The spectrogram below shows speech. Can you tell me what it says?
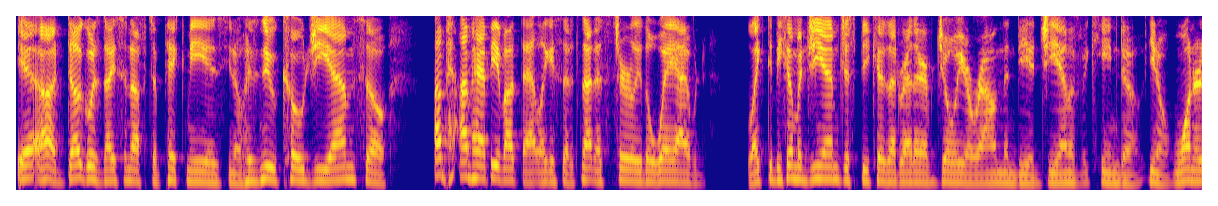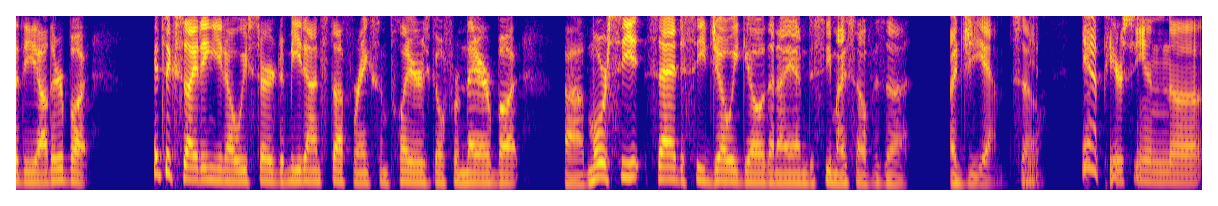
Yeah, uh, Doug was nice enough to pick me as you know his new co-GM, so I'm I'm happy about that. Like I said, it's not necessarily the way I would like to become a GM, just because I'd rather have Joey around than be a GM if it came to you know one or the other. But it's exciting. You know, we've started to meet on stuff, rank some players, go from there. But uh, more see, sad to see Joey go than I am to see myself as a a GM. So. Yeah. Yeah, Piercy and uh,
